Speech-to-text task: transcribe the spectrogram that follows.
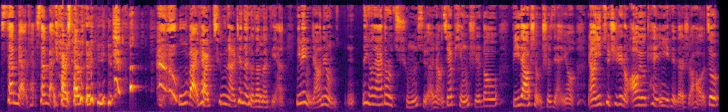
三百片三百片三文鱼。五百片 tuna 真的就这么点，因为你知道那种，那时候大家都是穷学生，其实平时都比较省吃俭用，然后一去吃这种 all you can eat 的时候，就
